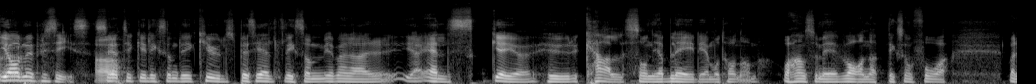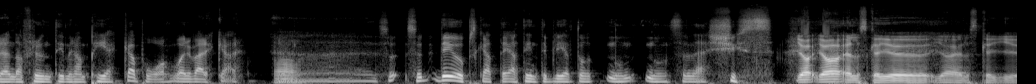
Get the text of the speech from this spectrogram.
Ja, du? men precis. Så Ja. jag tycker liksom det är kul, speciellt liksom, jag menar, jag älskar ju hur kall Sonja Blade är mot honom. Och han som är van att liksom få varenda fruntimmer han pekar på, vad det verkar. Ja. Eh, Så, så det uppskattar jag, att det inte blev något, någon, någon sån där kyss. Jag, jag älskar ju, jag älskar ju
